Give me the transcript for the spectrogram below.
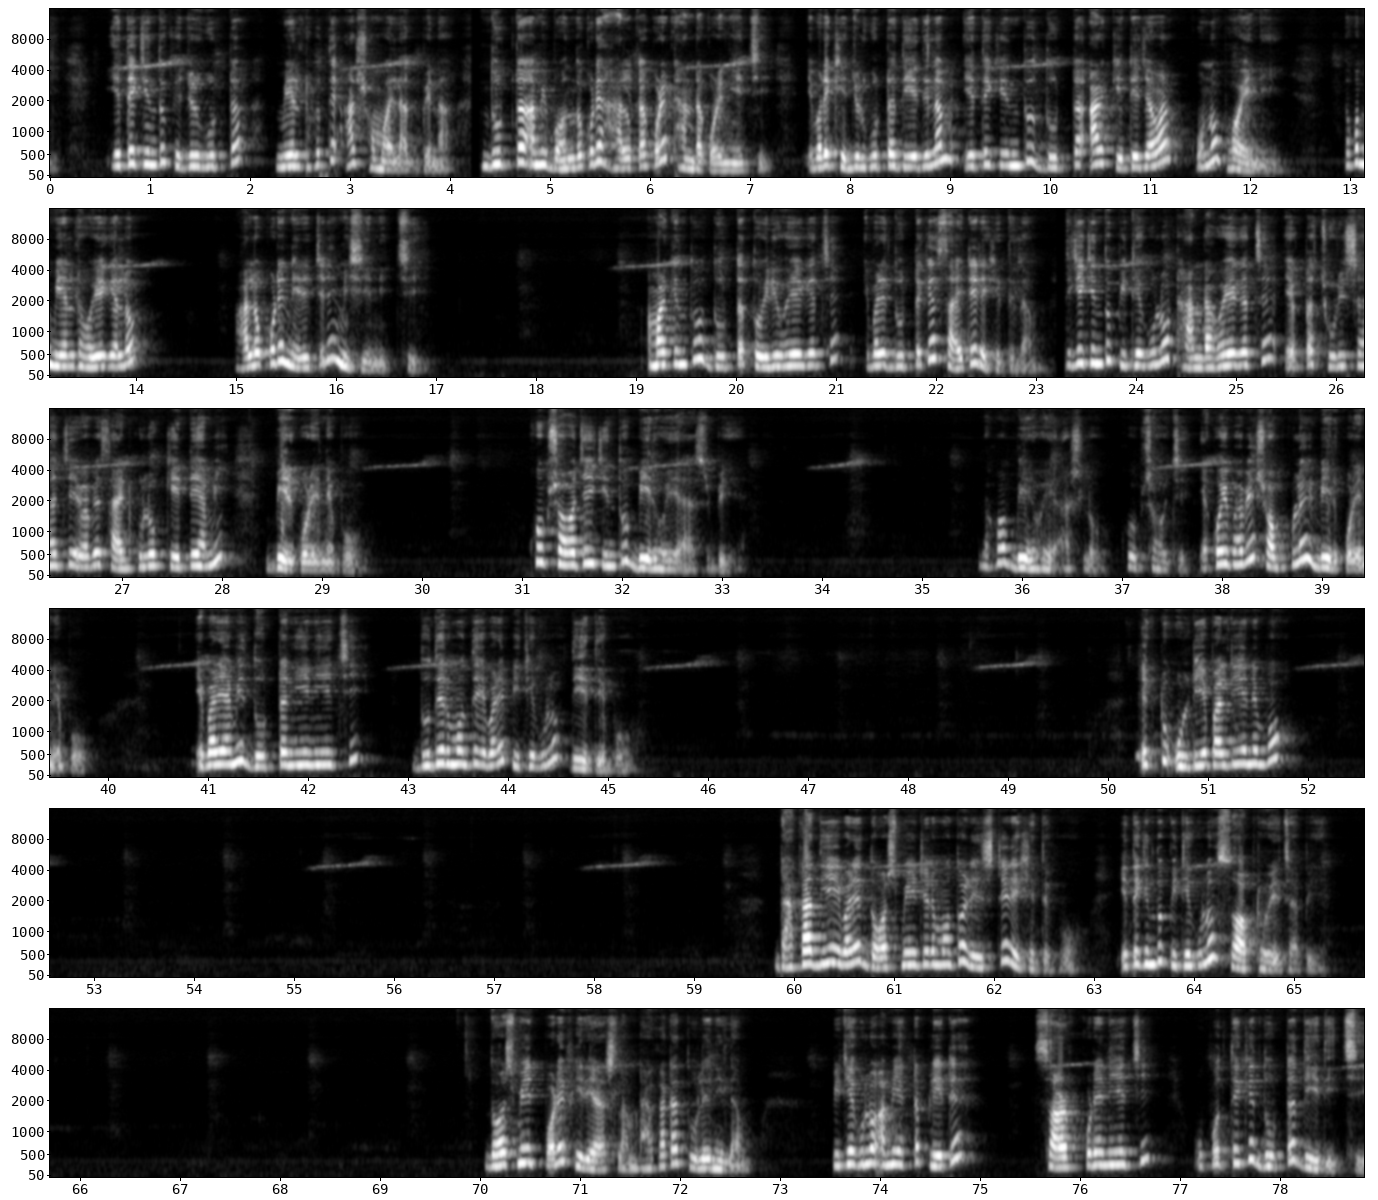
এতে কিন্তু খেজুর গুড়টা মেল্ট হতে আর সময় লাগবে না। দুধটা আমি বন্ধ করে হালকা করে ঠান্ডা করে নিয়েছি। এবারে খেজুর গুড়টা দিয়ে দিলাম, এতে কিন্তু দুধটা আর কেটে যাওয়ার কোনো ভয় নেই। তখন মেল্ট হয়ে গেল, ভালো করে নেড়ে চেড়ে মিশিয়ে নিচ্ছি। আমার কিন্তু দুধটা তৈরি হয়ে গেছে, এবারে দুধটাকে সাইডে রেখে দিলাম। এদিকে কিন্তু পিঠেগুলো ঠান্ডা হয়ে গেছে। একটা ছুরির সাহায্যে এভাবে সাইডগুলো কেটে আমি বের করে নেব। খুব সহজেই কিন্তু বের হয়ে আসবে। দেখো, বের হয়ে আসলো খুব সহজে। একইভাবে সবগুলোই বের করে নেব। এবারে আমি দুধটা নিয়ে নিয়েছি। দুধের মধ্যে এবারে পিঠেগুলো দিয়ে দেব। একটু উল্টিয়ে পাল্টিয়ে নেব। ঢাকা দিয়ে এবারে দশ মিনিটের মতো রেস্টে রেখে দেব। এতে কিন্তু পিঠেগুলো সফট হয়ে যাবে। দশ মিনিট পরে ফিরে আসলাম, ঢাকাটা তুলে নিলাম। পিঠেগুলো আমি একটা প্লেটে সার্ভ করে নিয়েছি, উপর থেকে দুধটা দিয়ে দিচ্ছি।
